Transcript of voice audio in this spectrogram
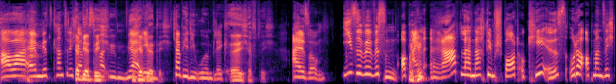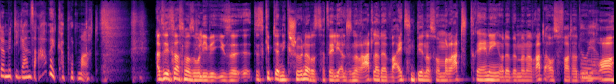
aber ähm, jetzt kannst du dich ein bisschen mal üben. Ja, ich habe dich. Ich habe hier die Uhr im Blick. Äh, ich habe dich. Also, Ise will wissen, ob mhm. ein Radler nach dem Sport okay ist oder ob man sich damit die ganze Arbeit kaputt macht. Also ich sag's mal so, liebe Ise, es gibt ja nichts Schöneres tatsächlich als ein Radler der Weizenbirne so einem Radtraining oder wenn man eine Radausfahrt hat. Oh, ja. oh,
